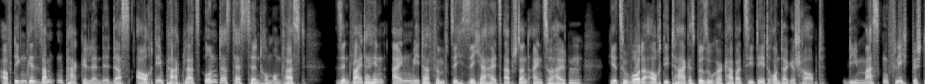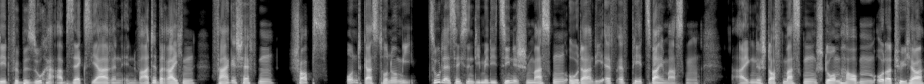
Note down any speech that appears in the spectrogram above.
Auf dem gesamten Parkgelände, das auch den Parkplatz und das Testzentrum umfasst, sind weiterhin 1,50 Meter Sicherheitsabstand einzuhalten. Hierzu wurde auch die Tagesbesucherkapazität runtergeschraubt. Die Maskenpflicht besteht für Besucher ab sechs Jahren in Wartebereichen, Fahrgeschäften, Shops und Gastronomie. Zulässig sind die medizinischen Masken oder die FFP2-Masken. Eigene Stoffmasken, Sturmhauben oder Tücher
